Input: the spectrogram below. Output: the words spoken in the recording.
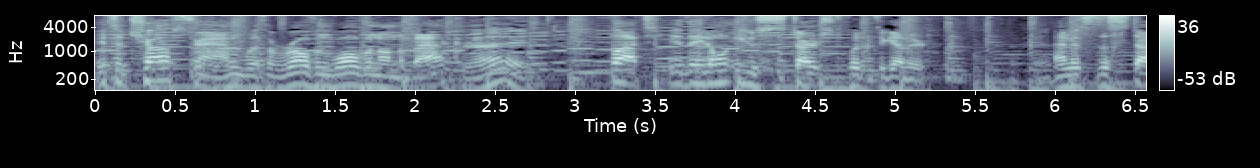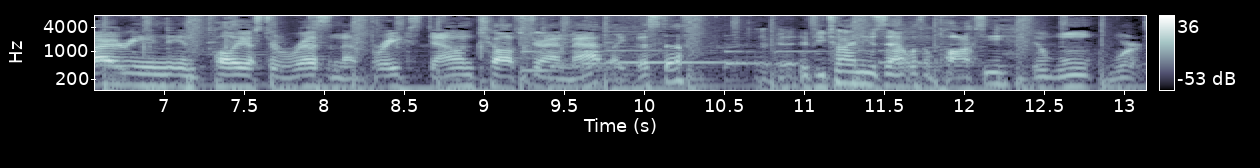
it's a chop strand with a woven woven on the back Right. but they don't use starch to put it together. And it's the styrene in polyester resin that breaks down chop strand mat like this stuff. Okay. If you try and use that with epoxy, it won't work.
